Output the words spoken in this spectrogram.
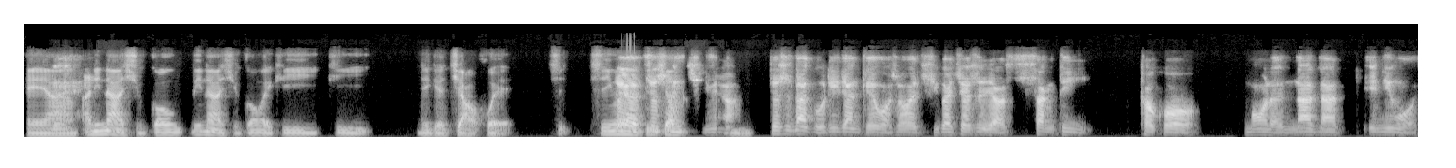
哎呀，阿丽娜想讲，丽娜想讲会去去那个教会，是是因为就是很奇妙，就是那股力量给我说很奇怪，就是要上帝透过魔人那那引领我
